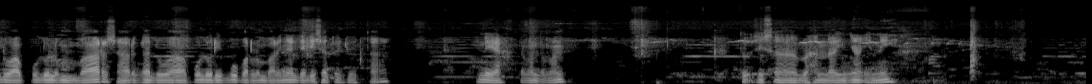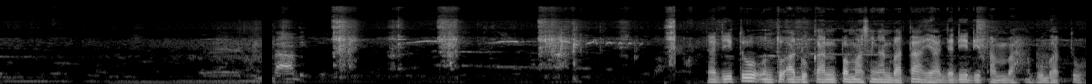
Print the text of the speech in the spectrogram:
20 lembar seharga 20.000 per lembarnya jadi 1 juta ini ya teman-teman. Untuk sisa bahan lainnya ini. Jadi itu untuk adukan pemasangan bata ya jadi ditambah abu batu.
